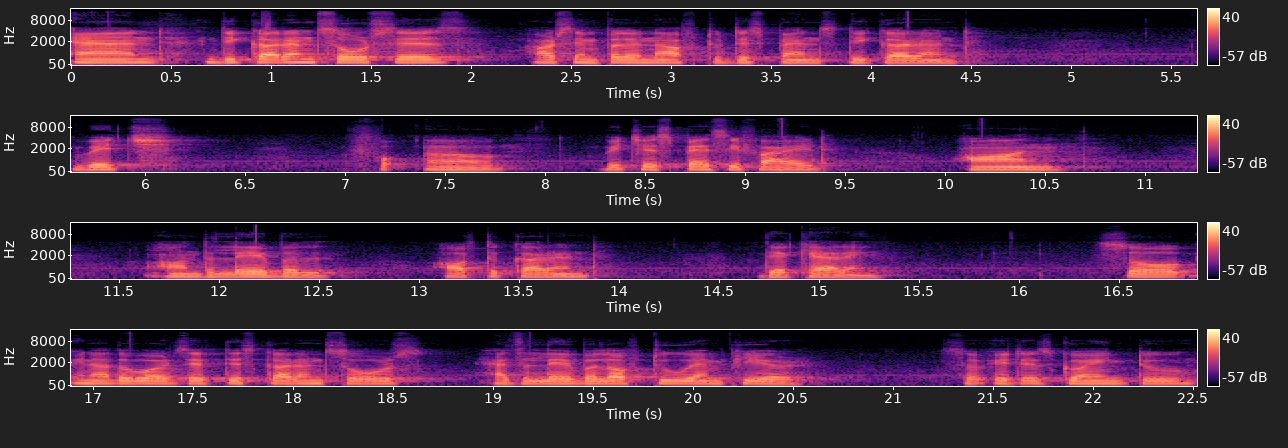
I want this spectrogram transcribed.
And the current sources are simple enough to dispense the current which uh, which is specified on on the label of the current they're carrying. So in other words if this current source has a label of 2 ampere so it is going to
